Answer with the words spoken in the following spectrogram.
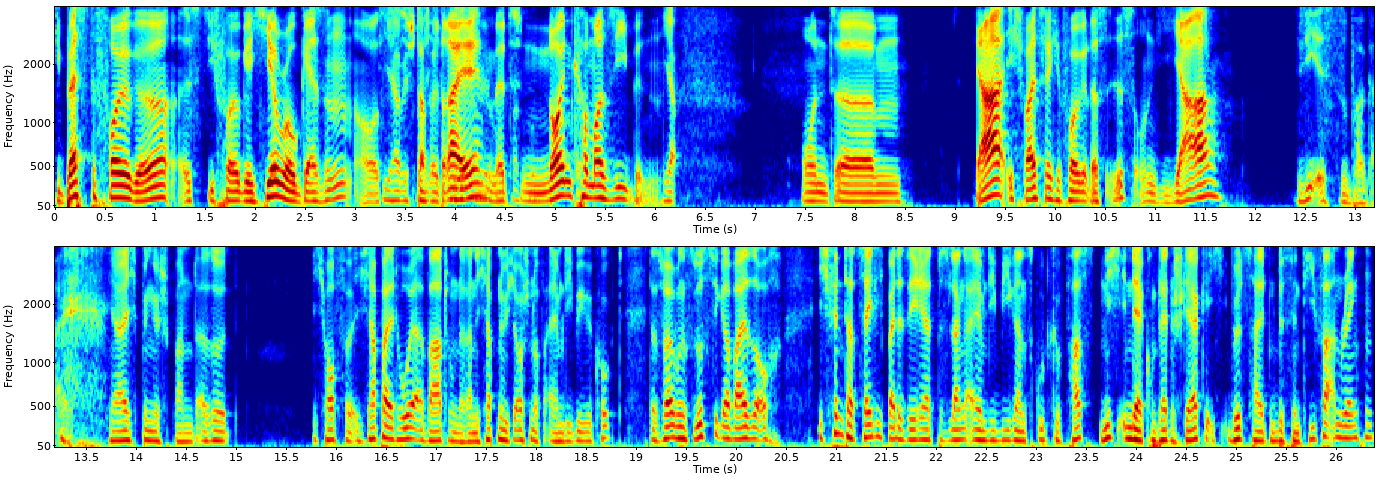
die beste Folge ist die Folge Hero Gasm aus Staffel 3 mit 9,7. Ja. Und ähm, ja, ich weiß, welche Folge das ist. Und ja, sie ist super geil. Ja, ich bin gespannt. Also ich hoffe, ich habe halt hohe Erwartungen daran. Ich habe nämlich auch schon auf IMDb geguckt. Das war übrigens lustigerweise auch, ich finde tatsächlich bei der Serie hat bislang IMDb ganz gut gepasst. Nicht in der kompletten Stärke, ich würde es halt ein bisschen tiefer anranken,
